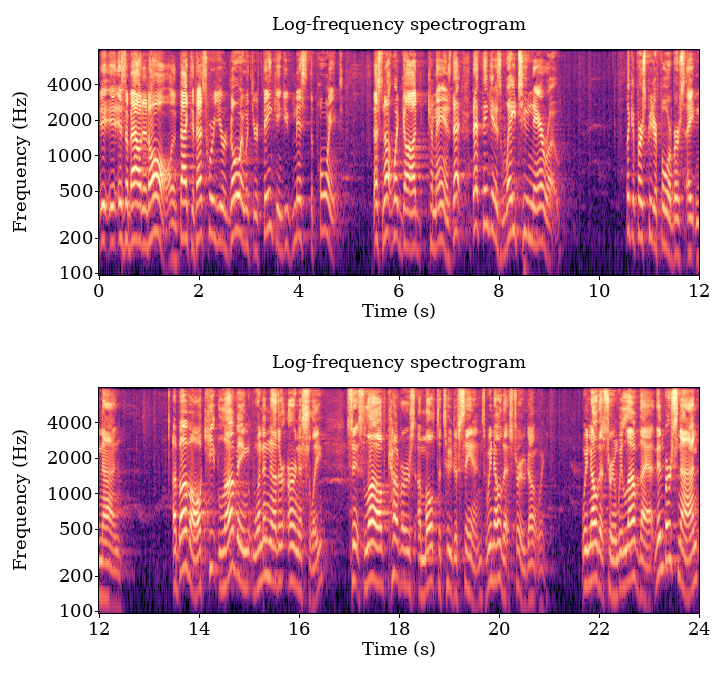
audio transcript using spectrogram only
is about at all. In fact, if that's where you're going with your thinking, you've missed the point. That's not what God commands. That, that thinking is way too narrow. Look at 1 Peter 4, verse 8 and 9. Above all, keep loving one another earnestly since love covers a multitude of sins. We know that's true, don't we? We know that's true, and we love that. And then, verse 9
